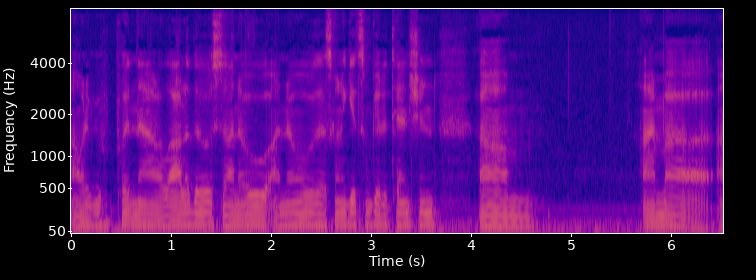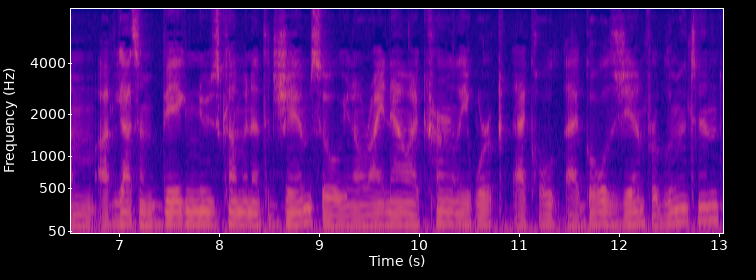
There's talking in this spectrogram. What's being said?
I'm going to be putting out a lot of those. So I know I know that's going to get some good attention. Um, I'm uh I'm I've got some big news coming at the gym. So you know, right now I currently work at Col- at Gold's Gym for Bloomington.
